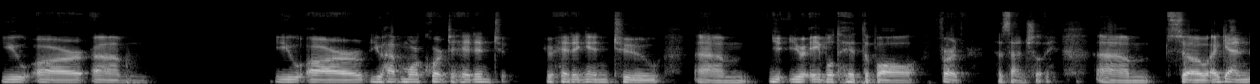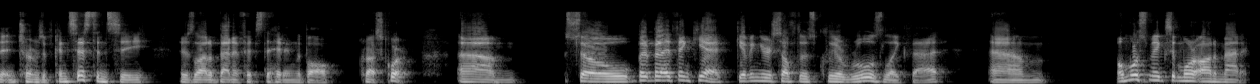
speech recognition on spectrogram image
you are um, you are you have more court to hit into. You're hitting into um, you, are able to hit the ball further essentially. Um, so again, in terms of consistency, there's a lot of benefits to hitting the ball cross court. Um, so, but but I think yeah, giving yourself those clear rules like that um, almost makes it more automatic.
